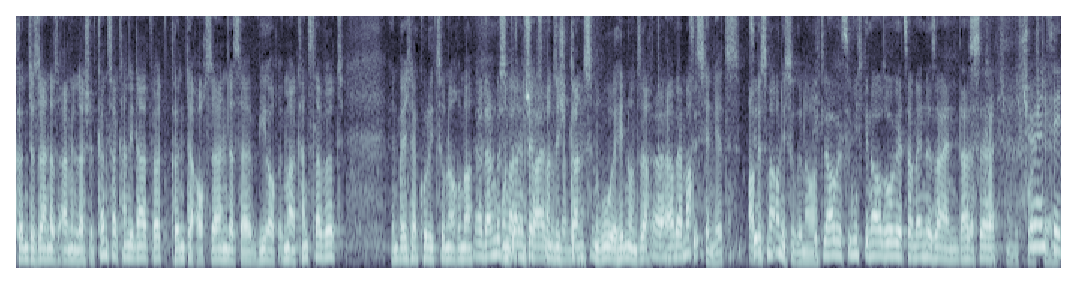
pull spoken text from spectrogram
Könnte sein, dass Armin Laschet Kanzlerkandidat wird. Könnte auch sein, dass er wie auch immer Kanzler wird. In welcher Koalition auch immer. Ja, dann müssen und dann setzt man sich dann- ganz in Ruhe hin und sagt, Ja. ah, wer macht es denn jetzt? Aber wissen wir auch nicht so genau. Ich glaube, ziemlich genau so wird es am Ende sein. Dass, Das kann ich mir nicht Schön vorstellen.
